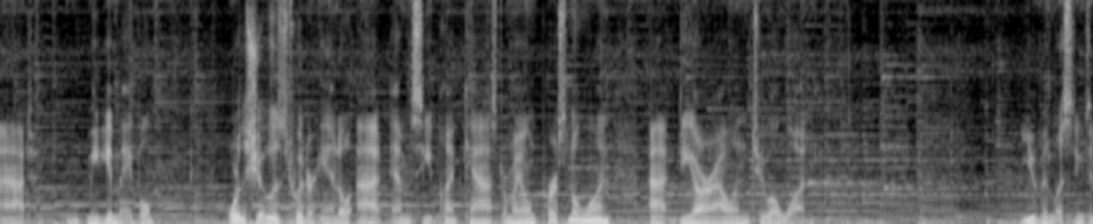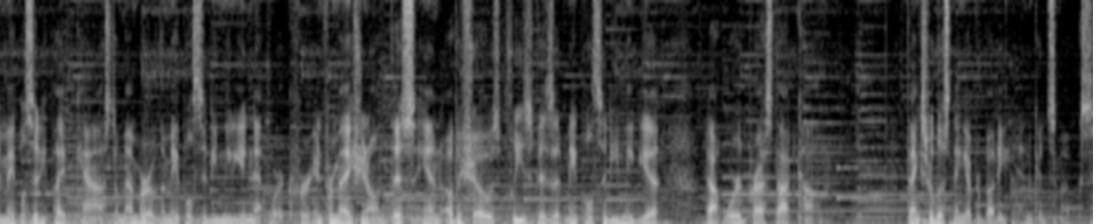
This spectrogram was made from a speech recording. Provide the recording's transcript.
at Media Maple or the show's Twitter handle at MC Pipecast or my own personal one at drallen201. You've been listening to Maple City Pipecast, a member of the Maple City Media Network. For information on this and other shows, please visit maplecitymedia.wordpress.com. Thanks for listening, everybody, and good smokes.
